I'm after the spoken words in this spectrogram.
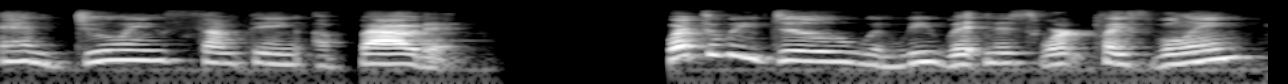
and doing something about it. What do we do when we witness workplace bullying?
